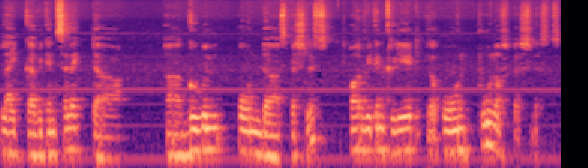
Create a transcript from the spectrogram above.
like uh, we can select uh, uh Google owned uh, specialists, or we can create your own pool of specialists.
